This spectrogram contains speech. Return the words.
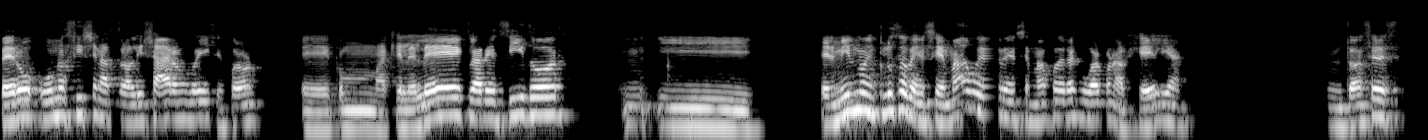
pero unos sí se naturalizaron, güey, y se fueron eh, como Makelele, Clarence Sidor, mm, y el mismo incluso Benzema, güey, Benzema podría jugar con Argelia. Entonces,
